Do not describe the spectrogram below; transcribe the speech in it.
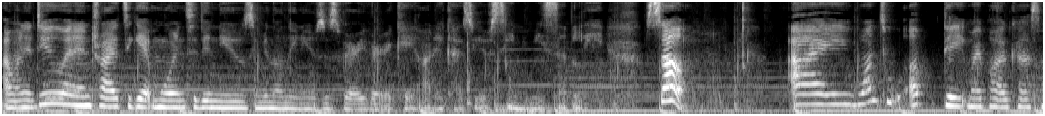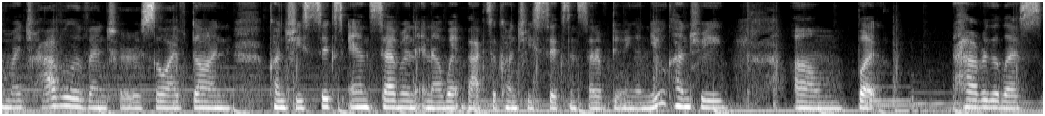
I want to do and then try to get more into the news, even though the news is very, very chaotic, as you have seen recently. So, I want to update my podcast on my travel adventures. So, I've done country six and seven, and I went back to country six instead of doing a new country. Um, but Nevertheless,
